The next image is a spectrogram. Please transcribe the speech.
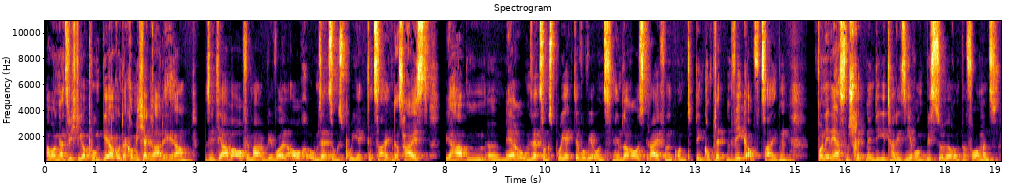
Aber ein ganz wichtiger Punkt, Georg, und da komme ich ja gerade her, sind ja aber auch, wir, wir wollen auch Umsetzungsprojekte zeigen. Das heißt, wir haben äh, mehrere Umsetzungsprojekte, wo wir uns Händler rausgreifen und den kompletten Weg aufzeigen, von den ersten Schritten in Digitalisierung bis zur höheren Performance.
